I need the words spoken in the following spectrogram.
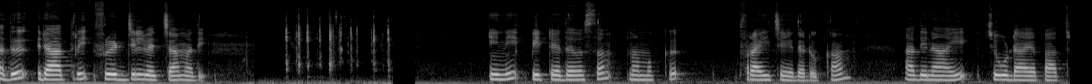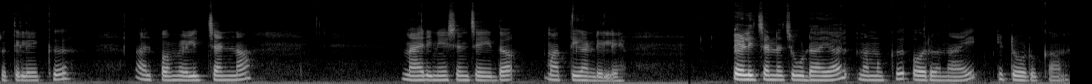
അത് രാത്രി ഫ്രിഡ്ജിൽ വെച്ചാൽ മതി. ഇനി പിറ്റേ ദിവസം നമുക്ക് ഫ്രൈ ചെയ്തെടുക്കാം. അതിനായി ചൂടായ പാത്രത്തിലേക്ക് അല്പം വെളിച്ചെണ്ണ മാരിനേഷൻ ചെയ്ത മത്തി കണ്ടില്ലേ? വെളിച്ചെണ്ണ ചൂടായാൽ നമുക്ക് ഓരോന്നായി ഇട്ട് കൊടുക്കാം.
